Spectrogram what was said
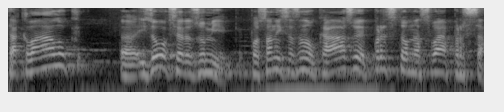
Takvaluk, e, iz ovog se razumije, poslanik sa sada ukazuje prstom na svoja prsa.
